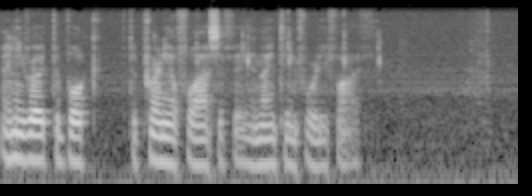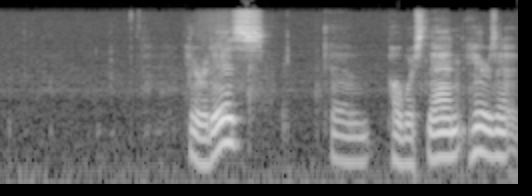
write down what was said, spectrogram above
and he wrote the book The Perennial Philosophy in 1945. Here it is, uh, published then. Here's a,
